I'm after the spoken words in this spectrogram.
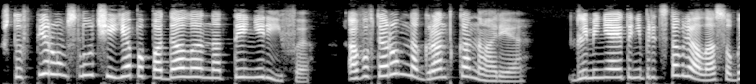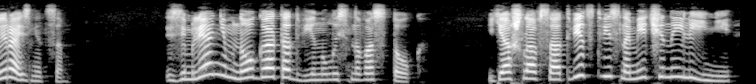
что в первом случае я попадала на Тенерифе, а во втором на Гранд-Канария. Для меня это не представляло особой разницы. Земля немного отодвинулась на восток. Я шла в соответствии с намеченной линией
